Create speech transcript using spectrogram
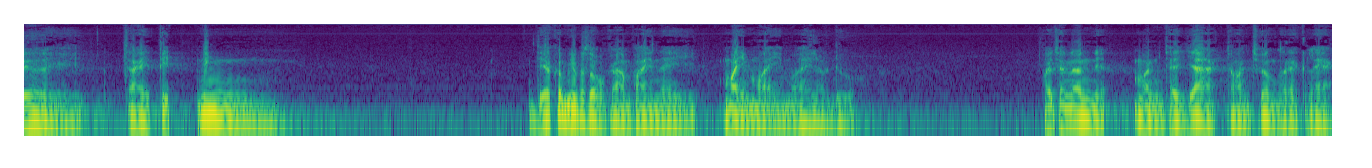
เรื่อยๆ ใจติดนิ่ง เดี๋ยวก็มีประสบการณ์ภายในใหม่ ๆ มาให้เราดู เพราะฉะนั้นเนี่ยมันจะยากตอนช่วงแรก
